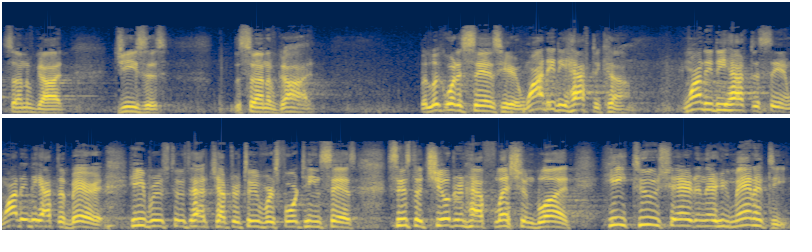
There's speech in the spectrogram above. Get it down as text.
Son of God, Jesus, the Son of God. But look what it says here. Why did he have to come? Why did he have to sin? Why did he have to bear it? Hebrews 2, uh, chapter 2, verse 14 says, Since the children have flesh and blood, he too shared in their humanity,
